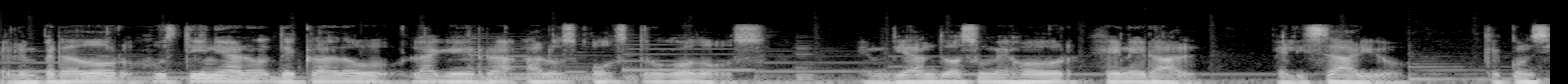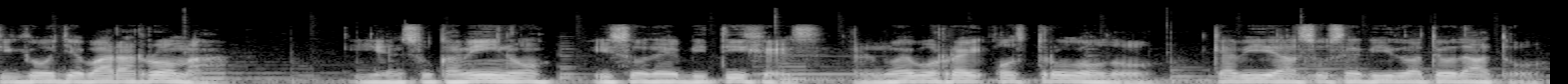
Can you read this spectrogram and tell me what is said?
El emperador Justiniano declaró la guerra a los ostrogodos, enviando a su mejor general, Belisario, que consiguió llevar a Roma y en su camino hizo de Vitiges, el nuevo rey ostrogodo que había sucedido a Teodato,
